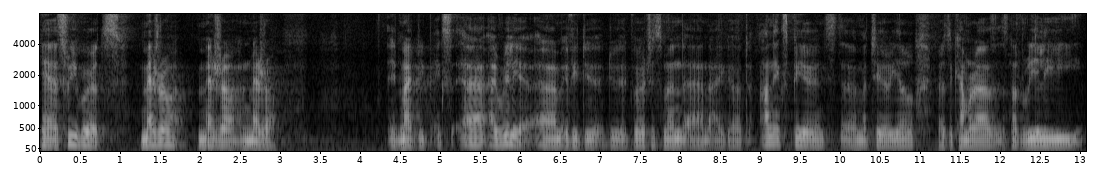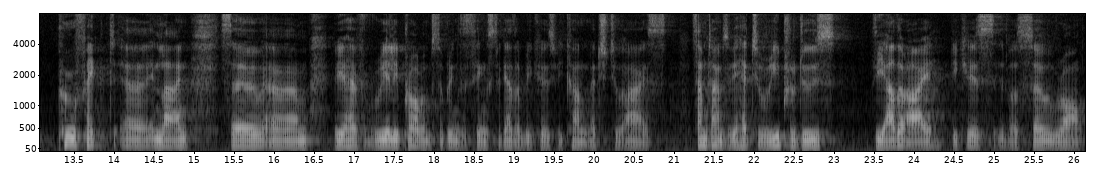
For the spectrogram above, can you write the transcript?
Yeah, three words measure, measure, and measure. It might be, uh, I really, um, if you do, do advertisement and I got unexperienced uh, material where the camera is not really perfect uh, in line. So um, we have really problems to bring the things together because we can't match two eyes. Sometimes we had to reproduce the other eye because it was so wrong.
